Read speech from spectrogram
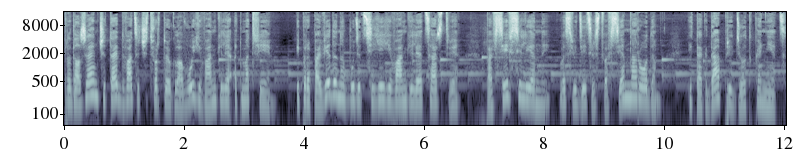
Продолжаем читать 24 главу Евангелия от Матфея. «И проповедано будет сие Евангелие Царствия по всей вселенной, во свидетельство всем народам, и тогда придет конец».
